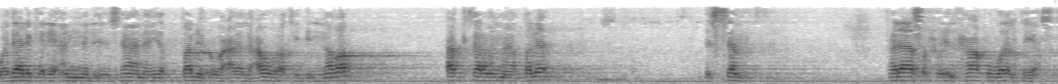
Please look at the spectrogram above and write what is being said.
وذلك لأن الإنسان يطلع على العورة بالنظر أكثر مما يطلع بالسمع فلا يصح الإلحاق ولا القياس.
